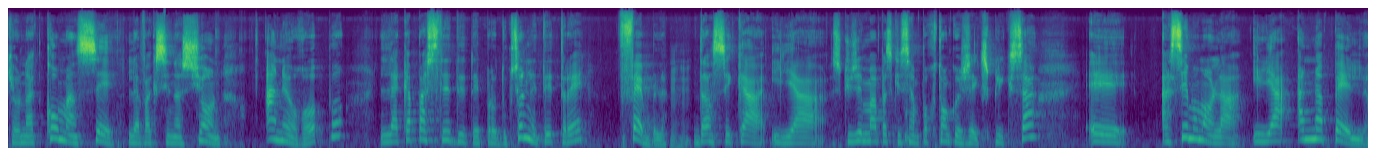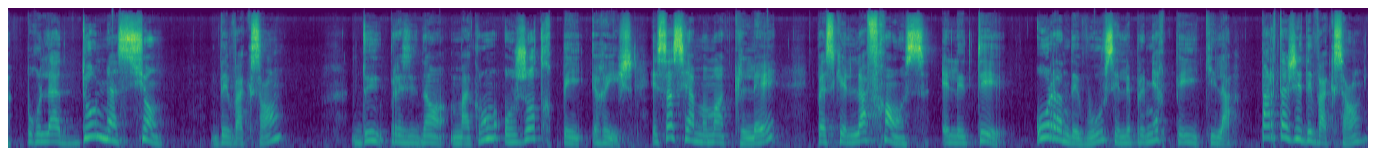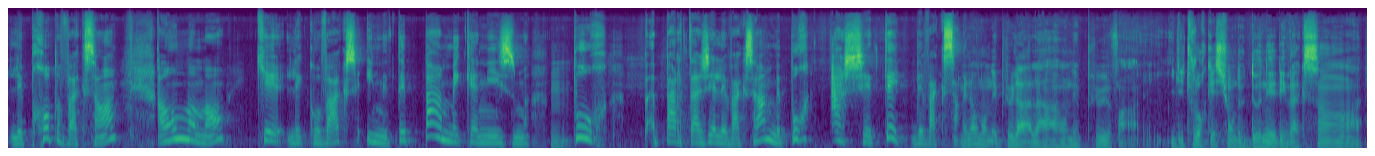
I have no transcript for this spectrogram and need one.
qu'on a commencé la vaccination en Europe, la capacité de production était très faible. Dans ces cas, il y a, excusez-moi parce que c'est important que j'explique ça, et à ce moment-là, il y a un appel pour la donation des vaccins du président Macron aux autres pays riches. Et ça, c'est un moment clé parce que la France, elle était au rendez-vous. C'est le premier pays qui a partagé des vaccins, les propres vaccins, à un moment que les COVAX, il n'était pas un mécanisme hmm. pour partager les vaccins, mais pour acheter des vaccins. Mais là, on n'en est plus là. Là, on est plus. Enfin, il est toujours question de donner des vaccins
